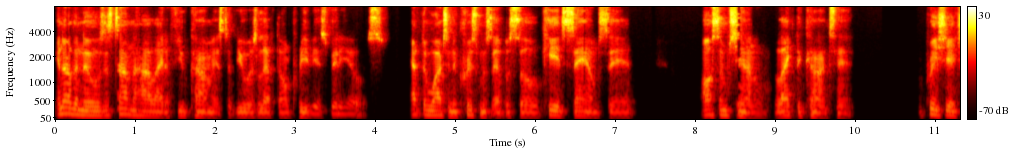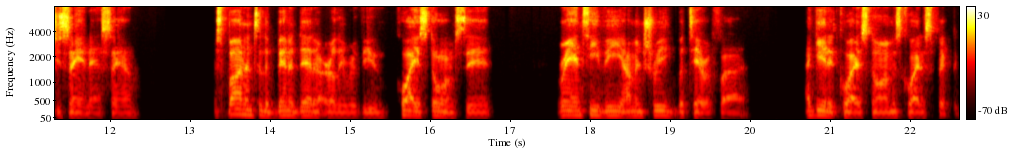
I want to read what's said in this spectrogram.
In other news, it's time to highlight a few comments the viewers left on previous videos. After watching the Christmas episode, Kid Sam said, Awesome channel, like the content. Appreciate you saying that, Sam. Responding to the Benedetta early review, Quiet Storm said, Ran TV, I'm intrigued but terrified. I get it, Quiet Storm, it's quite a spectacle.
